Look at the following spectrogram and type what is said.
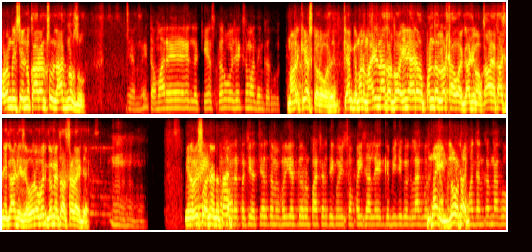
પરમ દિવસે એનું કારણ શું ને આજનું શું? એમ નહીં. તમારે કેસ કરવો છે કે સમાધાન કરવું મારે કેસ કરવો છે. કેમ કે મને મારી ના કરતો એને આરે પંદર લઠ્ઠા હોય ગાડીમાં. કાળા કાચની ગાડી છે બરોબર? ગમે ત્યાં ચડાઈ દે. હમ હમ હમ. એનો વિશ્વાસ નહીં તમારે પછી અત્યારે તમે ફરિયાદ કરો પાછળથી કોઈ પૈસા લે કે બીજી કોઈ લાગવગ નહીં, જો સાહેબ. સમાધાન કરી નાખો.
